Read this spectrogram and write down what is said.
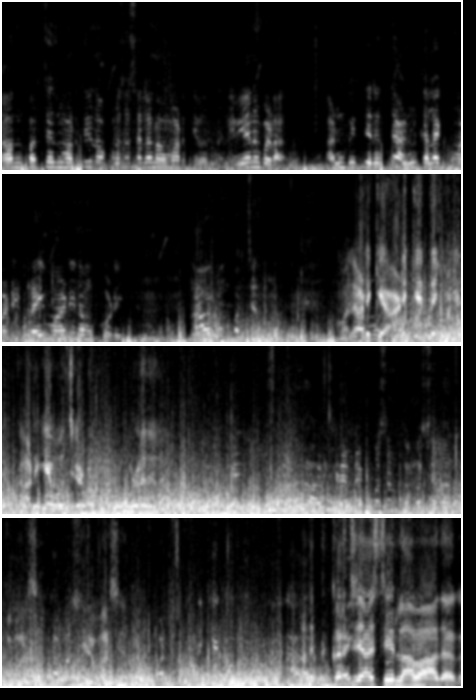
ನಾವು ಪರ್ಚೇಸ್ ಮಾಡ್ತೀವಿ ನಾವು ಪ್ರೊಸೆಸ್ ಎಲ್ಲ ನಾವು ಮಾಡ್ತೀವಿ ಅದನ್ನ. ನೀವೇನು ಬೇಡ. ಹಣ್ಣು ಬಿದ್ದಿರುತ್ತೆ ಹಣ್ಣು ಕಲೆಕ್ಟ್ ಮಾಡಿ ಡ್ರೈ ಮಾಡಿ ನಮ್ಗೆ ಕೊಡಿ. ನಾವು ಪರ್ಚೇಸ್ ಮಾಡ್ತೀವಿ. ಆಮೇಲೆ ಅಡಿಕೆ ಅಡಿಕೆ ತೆಗಿ ಅಡಿಕೆ ಹೋಲ್ಸ್ಕೊಂಡು ಒಳ್ಳೇದಿಲ್ಲ. ಅಡಿಕೆ hundred percent commercial commercial commercial ಖರ್ಚು ಜಾಸ್ತಿ ಲಾಭ ಆದಾಗ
